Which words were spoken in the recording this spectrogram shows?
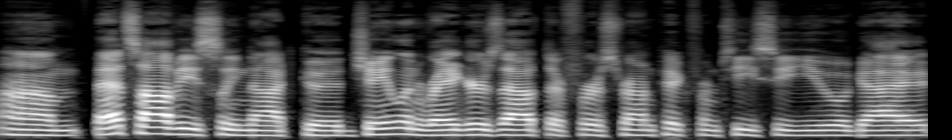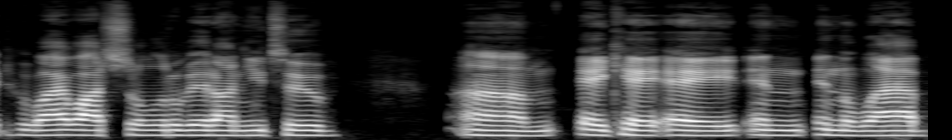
Um, that's obviously not good. Jalen Reagor's out, their first round pick from TCU, a guy who I watched a little bit on YouTube, um, aka in in the lab.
